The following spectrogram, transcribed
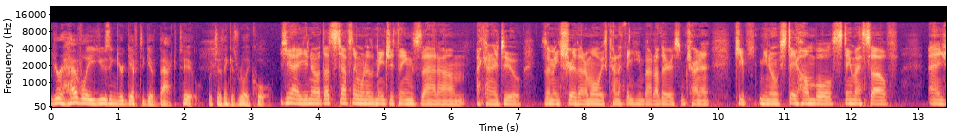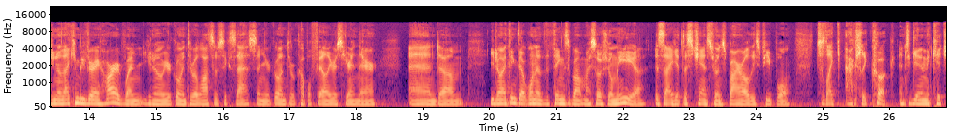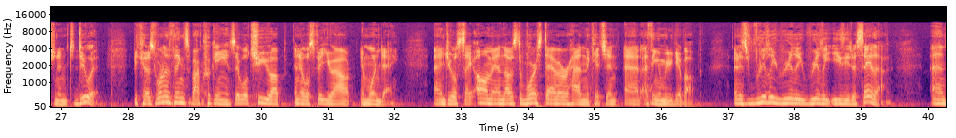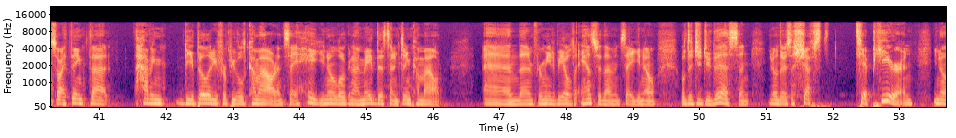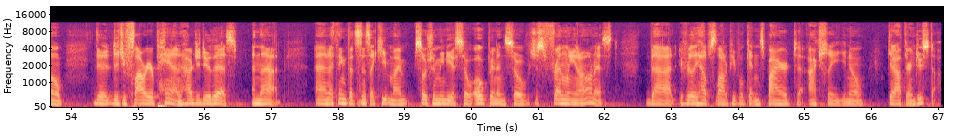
you're heavily using your gift to give back too, which I think is really cool. Yeah, you know, that's definitely one of the major things that um, I kind of do is I make sure that I'm always kind of thinking about others. I'm trying to keep, you know, stay humble, stay myself. And, you know, that can be very hard when, you know, you're going through lots of success and you're going through a couple failures here and there. And, um, you know, I think that one of the things about my social media is that I get this chance to inspire all these people to, like, actually cook and to get in the kitchen and to do it because one of the things about cooking is it will chew you up and it will spit you out in one day. And you'll say, oh man, that was the worst day I've ever had in the kitchen, and I think I'm going to give up. And it's really, really, really easy to say that. And so I think that having the ability for people to come out and say, hey, you know, Logan, I made this and it didn't come out. And then for me to be able to answer them and say, you know, well, did you do this? And, you know, there's a chef's tip here. And, you know, did, did you flour your pan? How'd you do this and that? And I think that since I keep my social media so open and so just friendly and honest, that it really helps a lot of people get inspired to actually, you know, get out there and do stuff.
